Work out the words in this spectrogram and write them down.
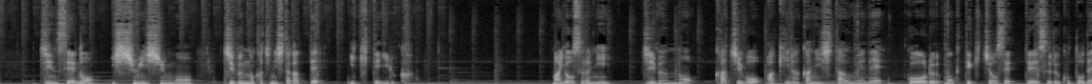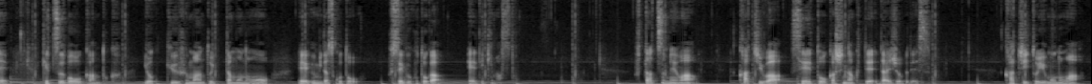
人生の一瞬一瞬を自分の価値に従って生きているか。まあ要するに自分の価値を明らかにした上でゴール目的地を設定することで欠乏感とか欲求不満といったものを、えー、生み出すことを防ぐことが、えー、できますと。2つ目は価値は正当化しなくて大丈夫です。価値というものは、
